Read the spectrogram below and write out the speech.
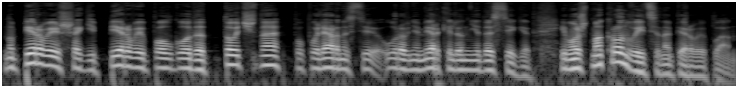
но первые шаги, первые полгода точно популярности уровня Меркель он не достигнет. И может Макрон выйти на первый план?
